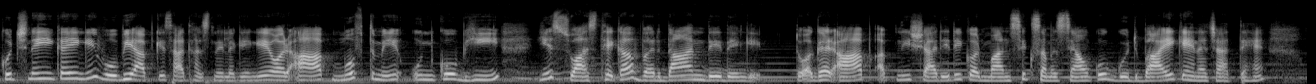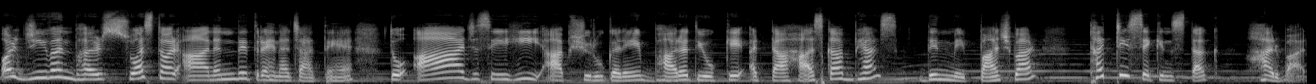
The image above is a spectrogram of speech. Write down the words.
कुछ नहीं कहेंगे, वो भी आपके साथ हंसने लगेंगे और आप मुफ़्त में उनको भी ये स्वास्थ्य का वरदान दे देंगे। तो अगर आप अपनी शारीरिक और मानसिक समस्याओं को गुड बाय कहना चाहते हैं और जीवन भर स्वस्थ और आनंदित रहना चाहते हैं तो आज से ही आप शुरू करें भारत योग के अट्टाहास का अभ्यास। दिन में पाँच बार, थर्टी सेकेंड्स तक हर बार।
